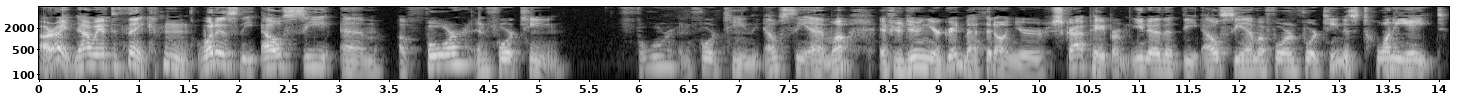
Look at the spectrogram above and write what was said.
All right, now we have to think hmm, what is the LCM of 4 and 14? 4 and 14, the LCM. Well, if you're doing your grid method on your scrap paper, you know that the LCM of 4 and 14 is 28.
